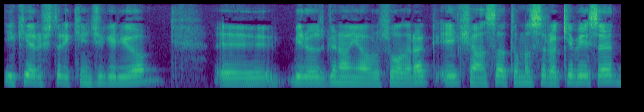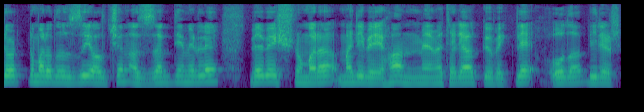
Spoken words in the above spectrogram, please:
2 yarıştır ikinci geliyor. E, bir özgünen yavrusu olarak ilk şansı atılması rakibi ise 4 numaralı Hızlı Yalçın Aziz Akdemir'le ve 5 numara Mali Beyhan Mehmet Ali Akgöbek'le olabilir.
